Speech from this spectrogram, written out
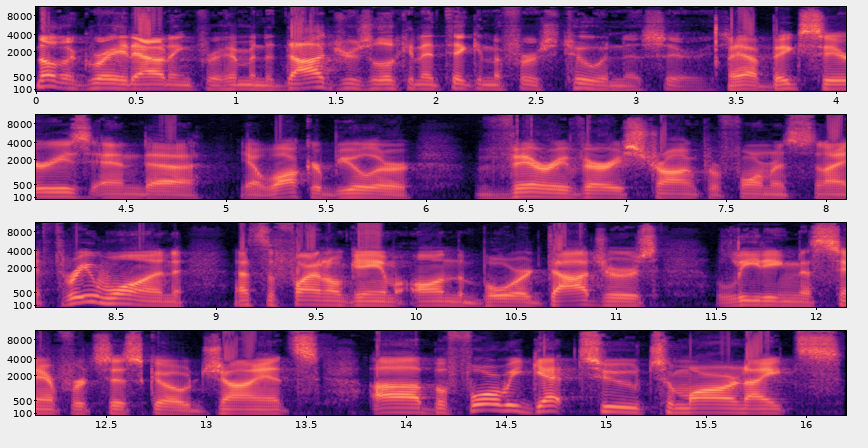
another great outing for him. And the Dodgers are looking at taking the first two in this series. Yeah, big series. And uh, yeah, Walker Buehler, very, very strong performance tonight. 3 1. That's the final game on the board. Dodgers leading the San Francisco Giants. Uh, before we get to tomorrow night's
